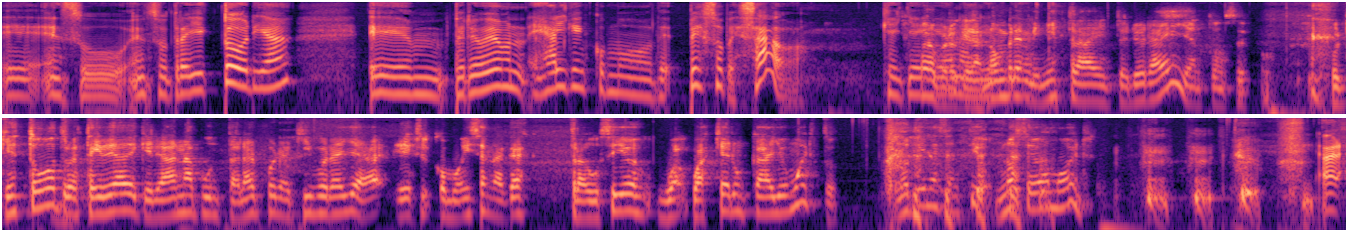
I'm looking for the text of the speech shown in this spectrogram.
eh, en, su, en su trayectoria, em, pero es, alguien como de peso pesado. Que bueno, pero que la nombre ministra de Interior a ella, entonces. Porque esto otro, esta idea de que le van a apuntalar por aquí y por allá, es como dicen acá, traducido, es guasquear un caballo muerto. No tiene sentido, no se va a mover. Ahora,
